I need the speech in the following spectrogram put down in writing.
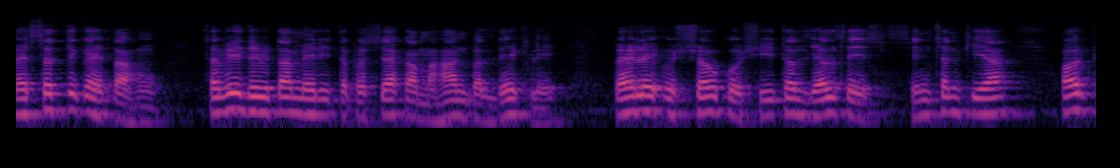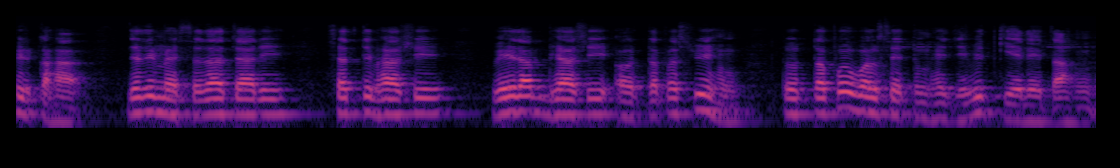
मैं सत्य कहता हूँ, सभी देवता मेरी तपस्या का महान बल देख ले। पहले उस शव को शीतल जल से सिंचन किया और फिर कहा, यदि मैं सदाचारी सत्यभाषी वेदाभ्यासी और तपस्वी हूँ तो तपोबल से तुम्हें जीवित किए देता हूँ।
